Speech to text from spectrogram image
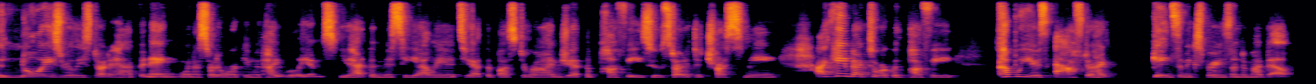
the noise really started happening when I started working with Hype Williams. You had the Missy Elliott's, you had the Busta Rhymes, you had the Puffies who started to trust me. I came back to work with Puffy a couple years after I gained some experience under my belt.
